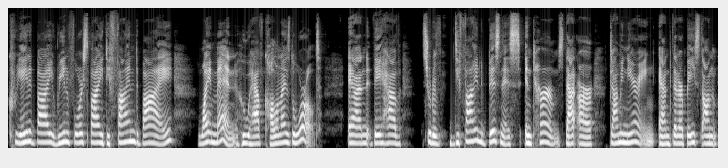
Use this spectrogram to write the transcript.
created by, reinforced by, defined by white men who have colonized the world. And they have sort of defined business in terms that are domineering and that are based on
